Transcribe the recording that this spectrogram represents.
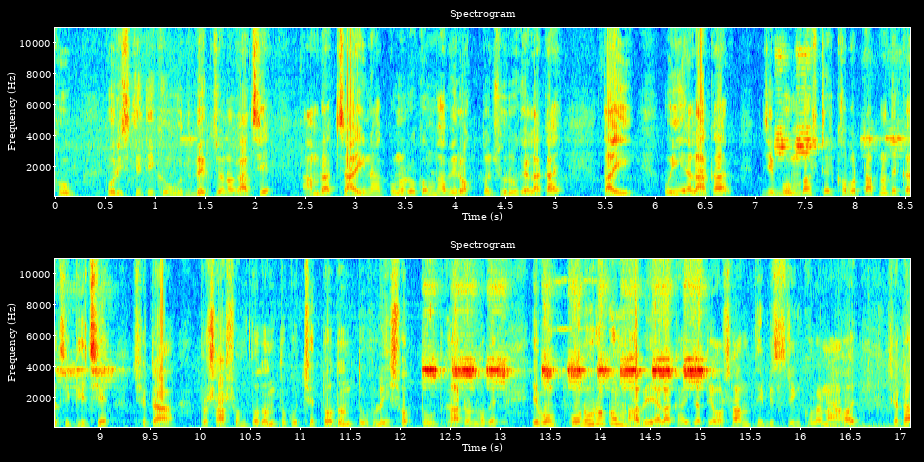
খুব পরিস্থিতি খুব উদ্বেগজনক আছে। আমরা চাই না কোনো রকমভাবে রক্ত ঝরুক এলাকায়। তাই ওই এলাকার যে বোমবাস্টের খবরটা আপনাদের কাছে গেছে, সেটা প্রশাসন তদন্ত করছে। তদন্ত হলেই সত্য উদ্ঘাটন হবে এবং কোনো রকমভাবে এলাকায় যাতে অশান্তি বিশৃঙ্খলা না হয়, সেটা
